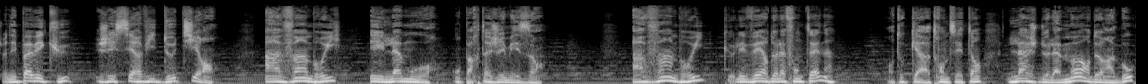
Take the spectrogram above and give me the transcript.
Je n'ai pas vécu, j'ai servi deux tyrans. Un vain bruit et l'amour ont partagé mes ans. Un vain bruit que les vers de La Fontaine? En tout cas, à 37 ans, l'âge de la mort de Rimbaud,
